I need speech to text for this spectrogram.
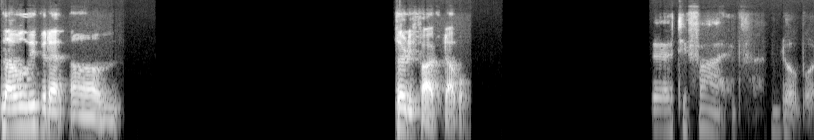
Now we'll leave it at um 35 double. 35 double.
